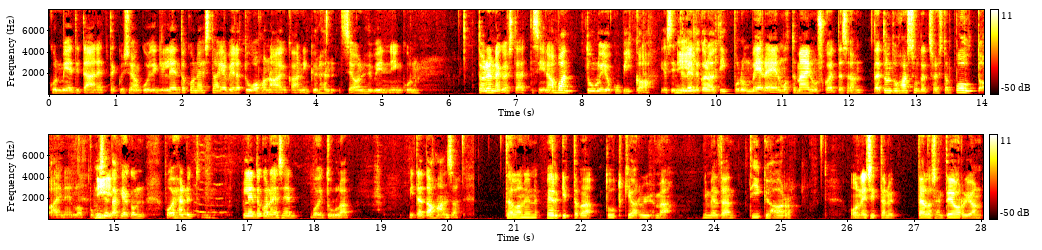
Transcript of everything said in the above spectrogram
kun mietitään, että kyse on kuitenkin lentokoneesta ja vielä tuohon aikaan, niin kyllähän se on hyvin niin kuin todennäköistä, että siinä on vain tullut joku vika ja sitten niin. lentokone on tippunut mereen, mutta mä en usko, että se on, tai tuntuu hassulta, että se olisi ton polttoaineen loppumisen niin. takia, kun voihan nyt lentokoneeseen voi tulla mitä tahansa. Tällainen merkittävä tutkijaryhmä nimeltään Tighar on esittänyt tällaisen teorian,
